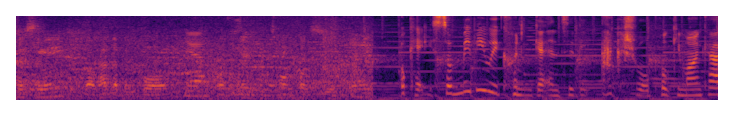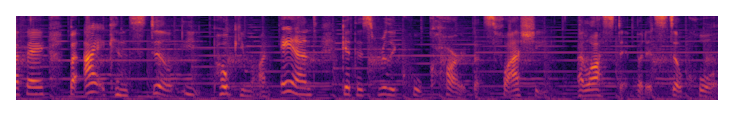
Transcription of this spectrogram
Sesame, I've had that before. Yeah. Or maybe tonkotsu. Okay, so maybe we couldn't get into the actual Pokemon Cafe, but I can still eat Pokemon and get this really cool card that's flashy. I lost it, but it's still cool.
